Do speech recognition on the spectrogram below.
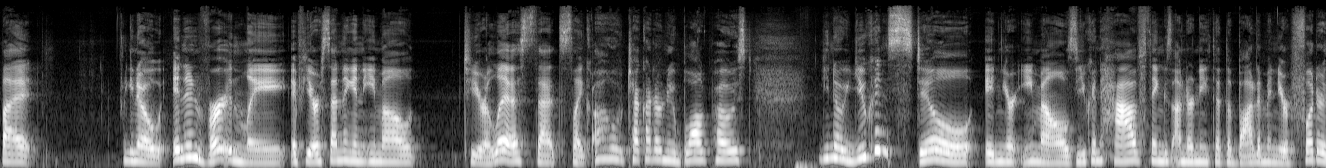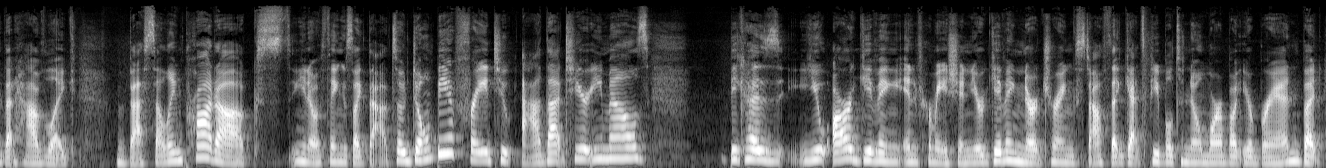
but you know, inadvertently, if you're sending an email to your list that's like, oh, check out our new blog post, you know, you can still in your emails, you can have things underneath at the bottom in your footer that have like best selling products, you know, things like that. So don't be afraid to add that to your emails because you are giving information, you're giving nurturing stuff that gets people to know more about your brand, but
